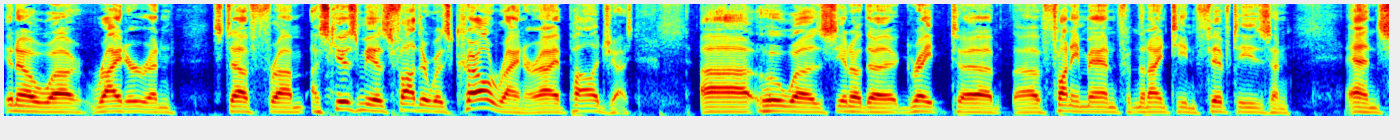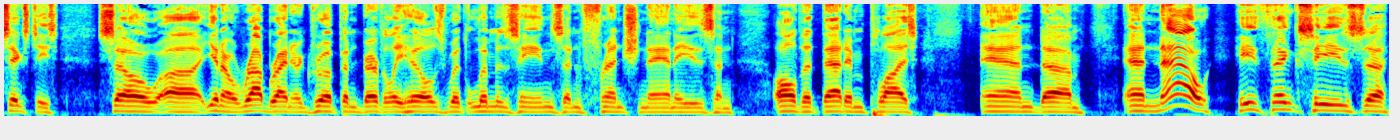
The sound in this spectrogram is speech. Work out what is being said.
you know, uh, writer and stuff from, excuse me, his father was Carl Reiner. I apologize. Uh, who was, you know, the great uh, uh, funny man from the 1950s and, and 60s. So, uh, you know, Rob Reiner grew up in Beverly Hills with limousines and French nannies and all that that implies. And um, and now he thinks he's uh,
